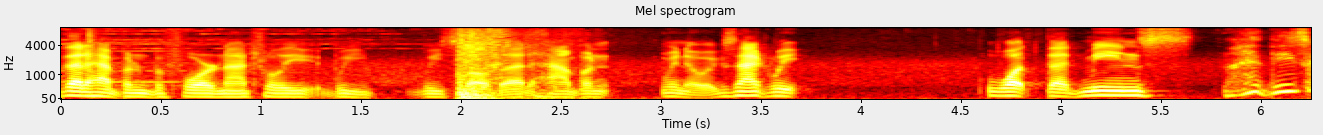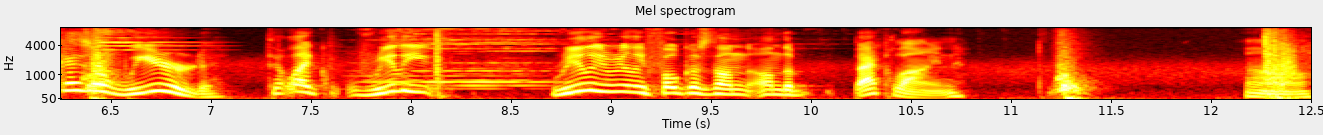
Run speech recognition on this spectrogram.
That happened before, naturally. We, we saw that happen. We know exactly what that means. These guys are weird. They're like really, really, really focused on, on the back line. Oh.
